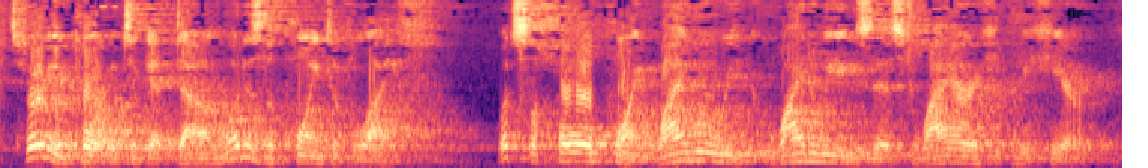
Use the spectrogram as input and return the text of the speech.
It's very important to get down what is the point of life? What's the whole point? Why will we, why do we exist? Why are we here?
